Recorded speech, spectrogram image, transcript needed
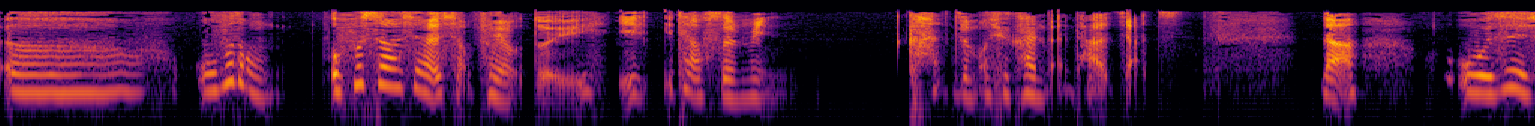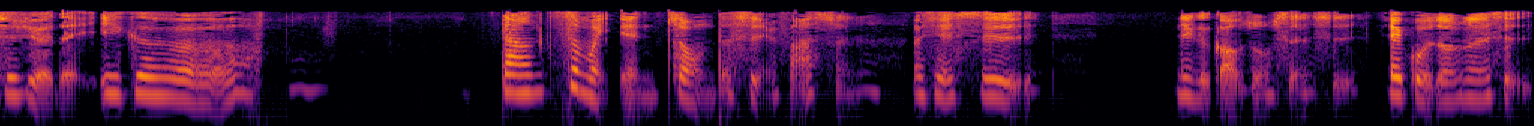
呃，我不懂，我不知道现在小朋友对于一一条生命看怎么去看待它的价值。那我自己是觉得，一个当这么严重的事情发生，而且是。那个高中生是，哎，国中生是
